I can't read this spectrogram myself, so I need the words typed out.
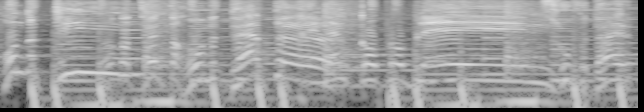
110, 120, 130. Geen enkel probleem. Schroeven daar,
